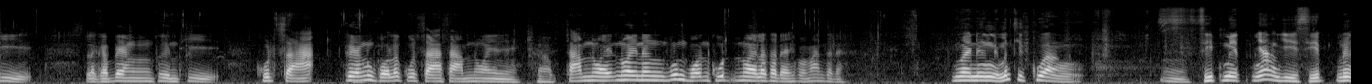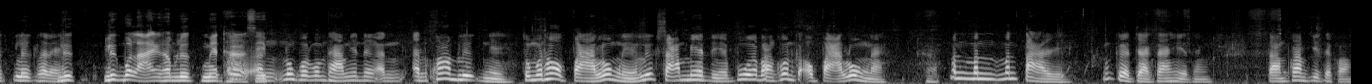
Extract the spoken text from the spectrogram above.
ที่ แล้วก็แบ่งพื้นที่ขุดสระเครื่องลุงพลแล้วขุดสระสามหน่วยนี่ครับสามหน่วยหน่วยหนึ่งลุงพลขุดหน่วยละเท่าไหร่ประมาณเท่าไหร่หน่วยหนึงนี่มันสิกว้างอืม10เมตรยาว20ลึกลึกเท่าไหร่ลึกลึกบ่หลายครับ ลึกเมตรเอออัน50ลุงพลผมถามนิดนึงอันอันความลึกนี่ สมมติถ้าเอาป่าลงนี่ลึกสามเมตรนี่ผู้ว่าบางคนก็เอาป่าลงนะครับมันมันมันตาย มันเกิดจากสาเหตุหยังตามความคิดเจ้าของ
